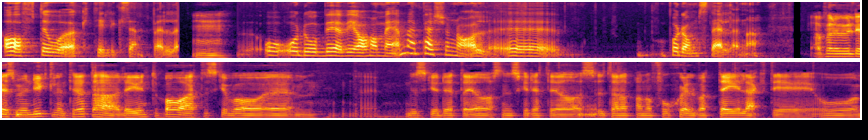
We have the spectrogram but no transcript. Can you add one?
after work till exempel. Mm. Och, och, då behöver jag ha med mig personal eh, på de ställena. Ja, för det är väl det som är nyckeln till detta här. Det är ju inte bara att det ska vara eh, nu ska detta göras, nu ska detta göras. Mm. Utan att man får själv vara delaktig och,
